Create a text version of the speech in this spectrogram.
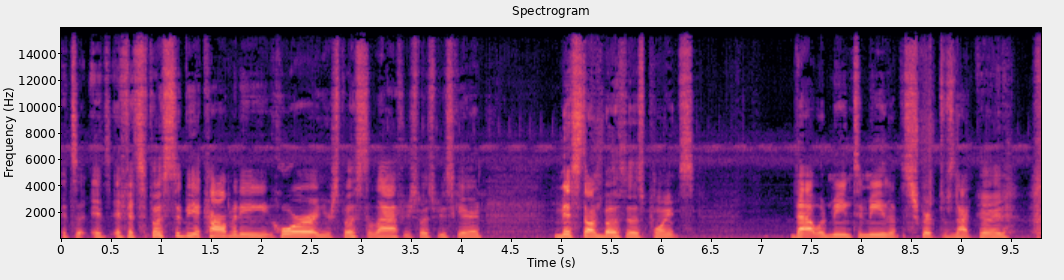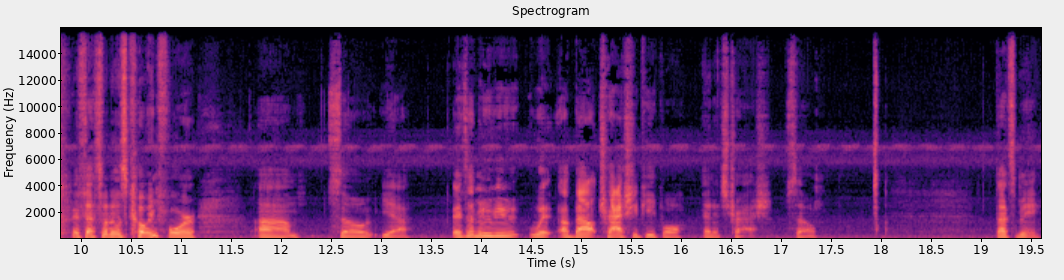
It's, a, it's if it's supposed to be a comedy horror and you're supposed to laugh, you're supposed to be scared. Missed on both of those points. That would mean to me that the script was not good, if that's what it was going for. Um, so yeah, it's a movie with about trashy people, and it's trash. So that's me.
